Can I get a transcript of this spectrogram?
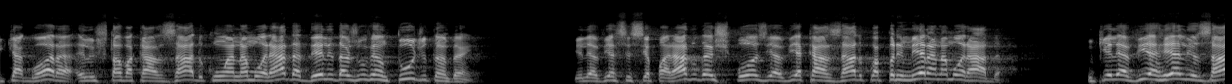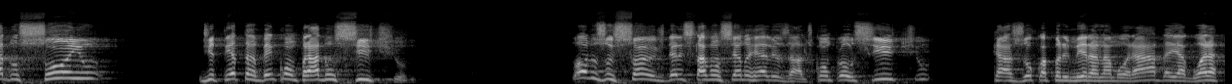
e que agora ele estava casado com a namorada dele da juventude também. Ele havia se separado da esposa e havia casado com a primeira namorada em que ele havia realizado o sonho de ter também comprado um sítio. Todos os sonhos dele estavam sendo realizados. Comprou o sítio, casou com a primeira namorada e agora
